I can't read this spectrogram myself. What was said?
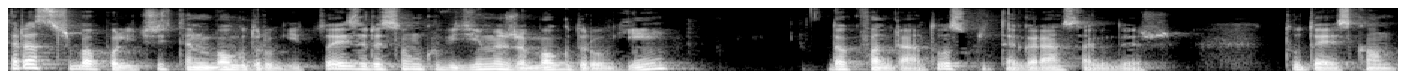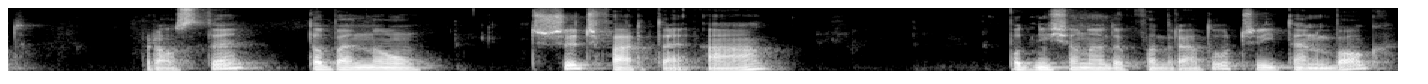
Teraz trzeba policzyć ten bok drugi. Tutaj z rysunku widzimy, że bok drugi do kwadratu z Pitagorasa, gdyż tutaj jest kąt prosty, to będą 3 czwarte a podniesione do kwadratu, czyli ten bok,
